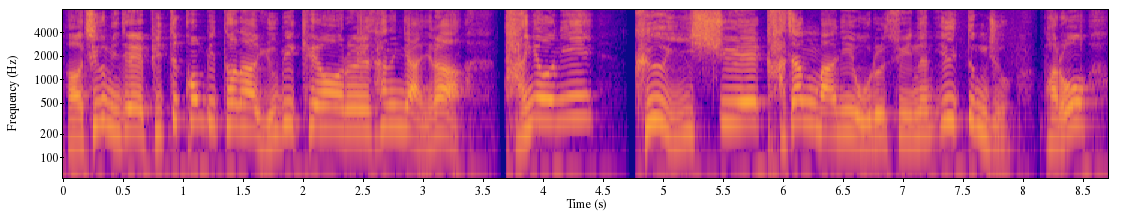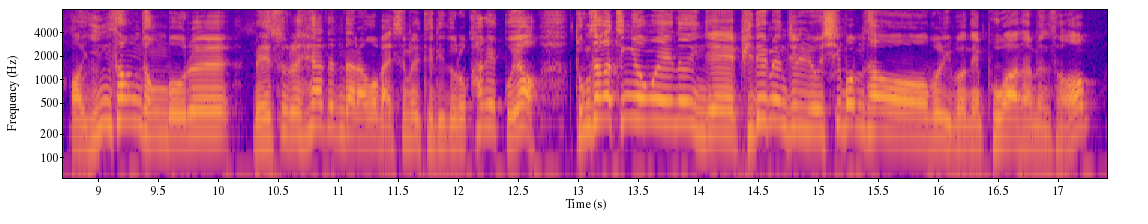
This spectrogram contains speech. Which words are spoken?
어, 지금 이제 비트 컴퓨터나 유비케어를 사는 게 아니라 당연히 그 이슈에 가장 많이 오를 수 있는 1등주. 바로 어, 인성 정보를 매수를 해야 된다라고 말씀을 드리도록 하겠고요. 동사 같은 경우에는 이제 비대면 진료 시범 사업을 이번에 보완하면서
